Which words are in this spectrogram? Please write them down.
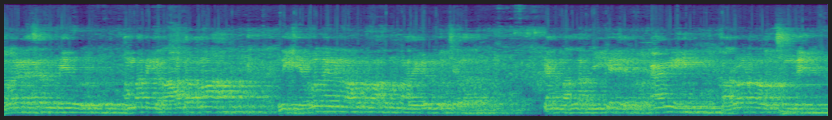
ఎవరైనా సరే మీరు అమ్మ నీకు రాదమ్మా నీకు ఇవ్వలేనప్పుడు మాత్రం మా దగ్గరికి వచ్చేవారు కానీ మళ్ళీ మీకే చెప్పారు. కానీ కరోనా వచ్చింది.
